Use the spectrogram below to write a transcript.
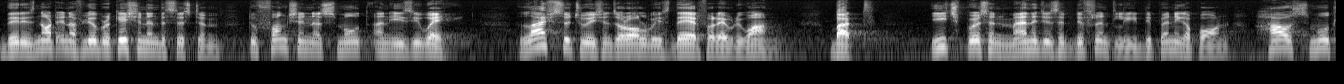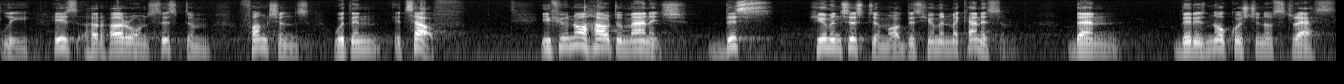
there is not enough lubrication in the system to function in a smooth and easy way. Life situations are always there for everyone, but each person manages it differently depending upon how smoothly his or her own system functions within itself. If you know how to manage this human system or this human mechanism, then there is no question of stress.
